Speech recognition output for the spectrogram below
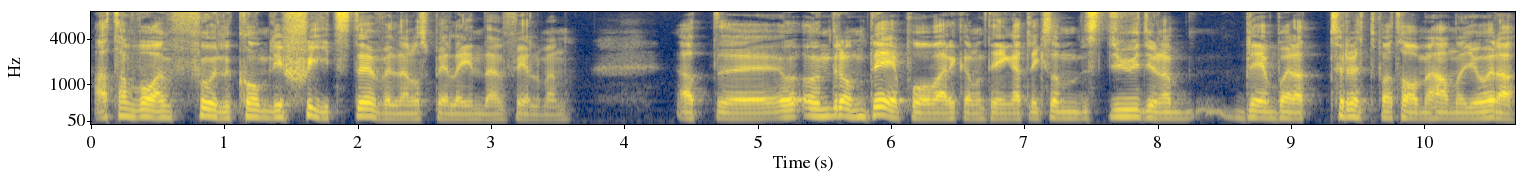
Att han var en fullkomlig skitstövel när de spelade in den filmen. Att äh, uh, undra om det påverkar någonting, att liksom studiorna blev bara trött på att ha med han att göra.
